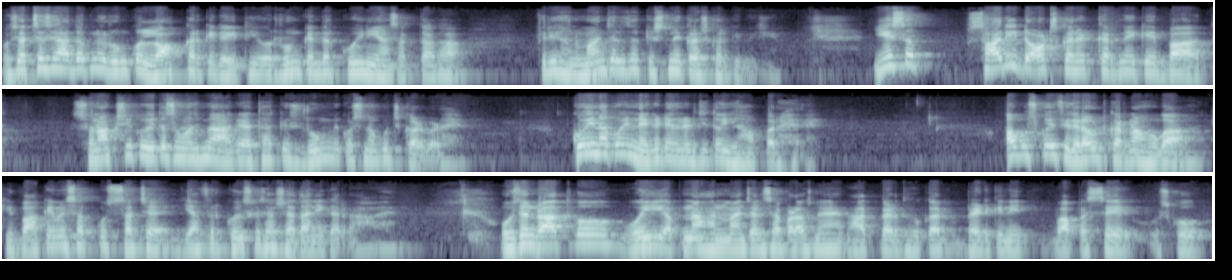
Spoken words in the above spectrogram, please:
उसे अच्छे से याद अपने रूम को लॉक करके गई थी और रूम के अंदर कोई नहीं आ सकता था। फिर ये हनुमान चालीसा किसने क्रश करके भेजी? ये सब सारी डॉट्स कनेक्ट करने के बाद सोनाक्षी को ये तो समझ में आ गया था कि इस रूम में कुछ ना कुछ गड़बड़ है। कोई ना कोई नेगेटिव एनर्जी तो यहाँ पर है। अब उसको ये फिगर आउट करना होगा कि वाकई में सब कुछ सच है या फिर कोई उसके साथ शैतानी कर रहा है। उस दिन रात को वही अपना हनुमान चालीसा पढ़ा उसने, हाथ पैर धोकर बेड के नीचे वापस से उसको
